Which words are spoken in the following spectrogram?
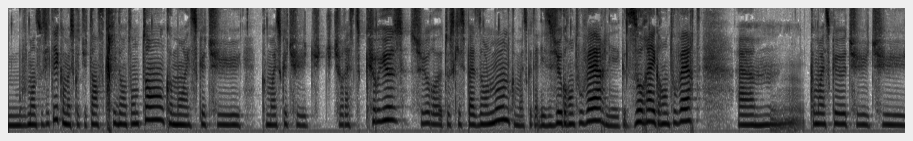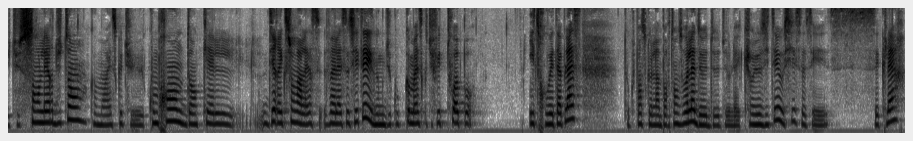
mouvements de société, comment est-ce que tu t'inscris dans ton temps, comment est-ce que tu comment est-ce que tu, tu, restes curieuse sur euh, tout ce qui se passe dans le monde, comment est-ce que tu as les yeux grands ouverts, les oreilles grandes ouvertes, euh, comment est-ce que tu, tu, sens l'air du temps? Comment est-ce que tu comprends dans quelle direction va la, va la société? Et donc, du coup, comment est-ce que tu fais toi pour y trouver ta place? Donc, je pense que l'importance voilà, de, de, de, la curiosité aussi, ça c'est clair.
